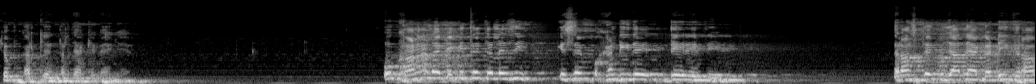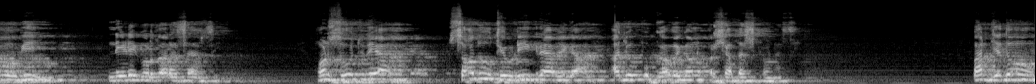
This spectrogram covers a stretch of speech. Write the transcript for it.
ਚੁੱਪ ਕਰਕੇ ਅੰਦਰ ਜਾ ਕੇ ਬਹਿ ਗਿਆ। ਉਹ ਖਾਣਾ ਲੈ ਕੇ ਕਿੱਥੇ ਚੱਲੇ ਸੀ? ਕਿਸੇ ਪਖੰਡੀ ਦੇ ਡੇਰੇ ਤੇ। ਰਸਤੇ 'ਚ ਜਾਂਦਿਆਂ ਗੱਡੀ ਖਰਾਬ ਹੋ ਗਈ। ਨੇੜੇ ਗੁਰਦੁਆਰਾ ਸਾਹਿਬ ਸੀ। ਹੁਣ ਸੋਚਦੇ ਆ, ਸਾਧੂ ਉੱਥੇ ਉਡੀਕ ਰਿਹਾ ਹੋਵੇਗਾ, ਅੱਜ ਉਹ ਭੁੱਖਾ ਹੋਵੇਗਾ, ਉਹਨੂੰ ਪ੍ਰਸ਼ਾਦਾ ਛਕਾਉਣਾ ਸੀ। ਪਰ ਜਦੋਂ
